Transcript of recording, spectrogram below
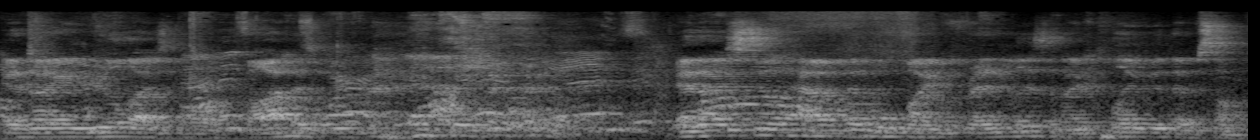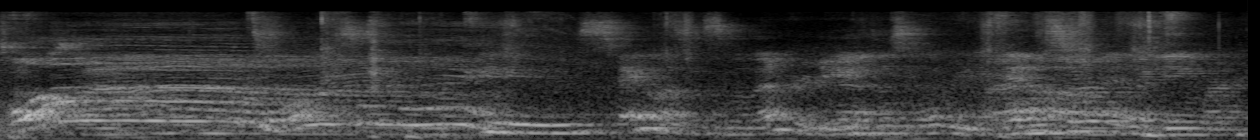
and I realized oh God has been. and I still have them on my friend list, and I play with them sometimes. Wow, nice. A celebrity. Yeah, celebrity. And a gamer.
